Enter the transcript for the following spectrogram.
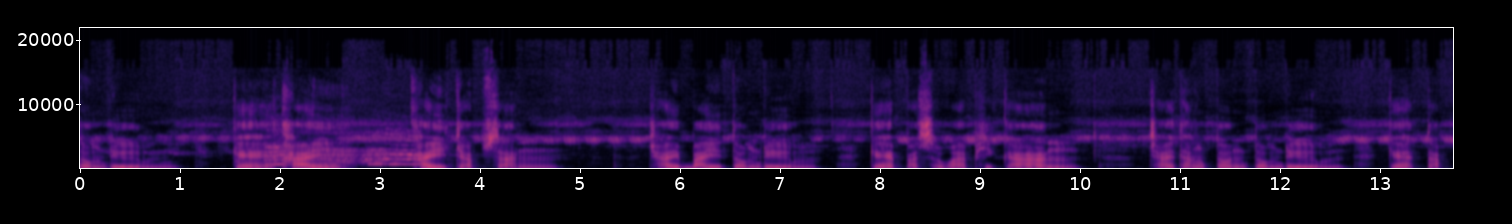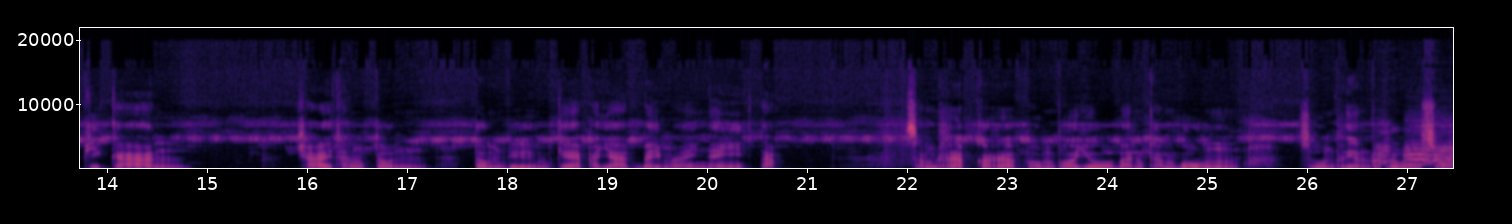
ต้มดื่ม แก้ไข้ ไข้จับสัน ใช้ใบต้มดื่ม แก้ปัสสาวะพิการใช้ทั้งต้นต้มดื่ม แก้ตับพิการ ใช้ทั้งต้น ต้มดื่ม แก้พยาธิใบไม้ในตับสำหรับกระผมพ่อโยบ้านคำบง ศูนย์เรียนรู้สวน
